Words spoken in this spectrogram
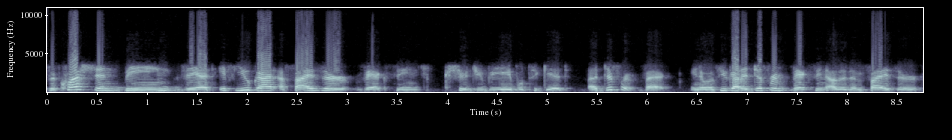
the question being that if you got a Pfizer vaccine, should you be able to get a different vac? You know, if you got a different vaccine other than Pfizer,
